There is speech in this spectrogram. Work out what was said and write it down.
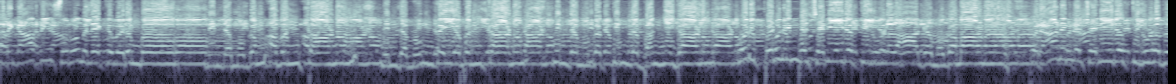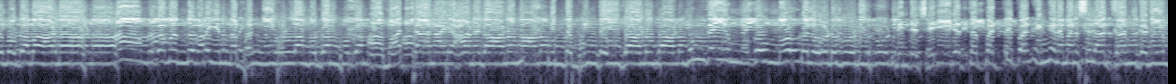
അല്ലെങ്കിൽ ഓഫീസ് റൂമിലേക്ക് വരുമ്പോ നിന്റെ മുഖം അവൻ കാണും. നിന്റെ മുങ്കയ്യവൻ കാണും. നിന്റെ മുഖത്തിന്റെ ഭംഗി കാണും. ഒരു പെണ്ണിന്റെ ശരീരത്തിലുള്ളത് ആകെ മുഖമാണ്. ഒരാണിന്റെ ശരീരത്തിലുള്ളത് മുഖമാണ്. ആ മുഖം എന്ന് പറയുന്ന ഭംഗിയുള്ള മുഖം മുഖം ആ മാറ്റാനായ ആണ് കാണും. നിന്റെ മുങ്കൈ കാണും. മുങ്കയും മുഖവും നോക്കലോടുകൂടി നിന്റെ ശരീരത്തെ പറ്റി എങ്ങനെ മനസ്സിലാക്കാൻ കഴിയും?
